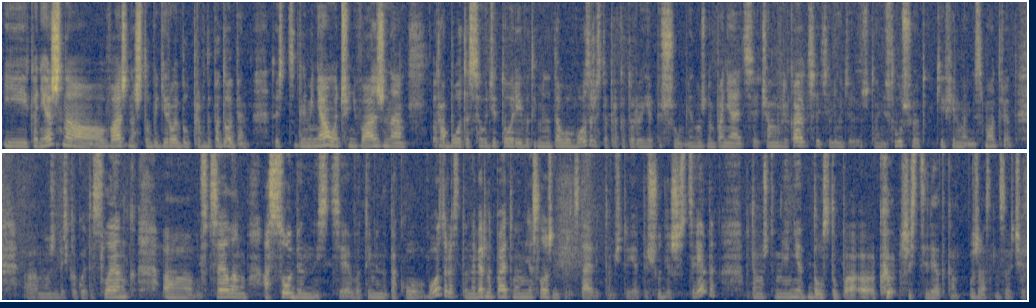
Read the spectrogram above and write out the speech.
И, конечно, важно, чтобы герой был правдоподобен. То есть для меня очень важно работа с аудиторией вот именно того возраста, про который я пишу. Мне нужно понять, чем увлекаются эти люди, что они слушают, какие фильмы они смотрят, а, может быть, какой-то сленг, а, в целом особенности вот именно такого возраста. Наверное, поэтому мне сложно представить, там, что я пишу для шестилеток, потому что у меня нет доступа а, к шестилеткам. Ужасно звучит.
